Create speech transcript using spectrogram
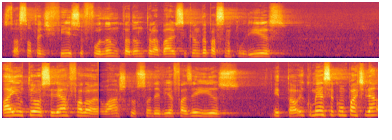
a situação está difícil, fulano está dando trabalho, não está passando por isso. Aí o teu auxiliar fala: eu acho que o senhor devia fazer isso e tal, e começa a compartilhar.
